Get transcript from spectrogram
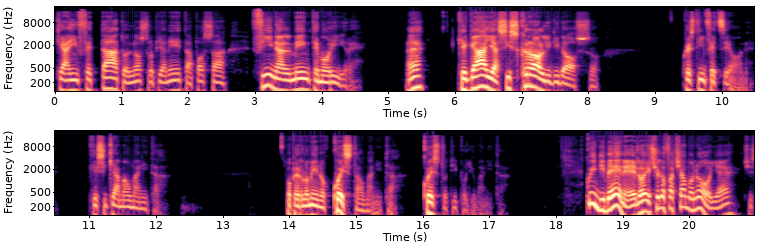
che ha infettato il nostro pianeta possa finalmente morire, eh? che Gaia si scrolli di dosso questa infezione che si chiama umanità, o perlomeno questa umanità, questo tipo di umanità. Quindi bene, lo, e ce lo facciamo noi, eh? ci,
